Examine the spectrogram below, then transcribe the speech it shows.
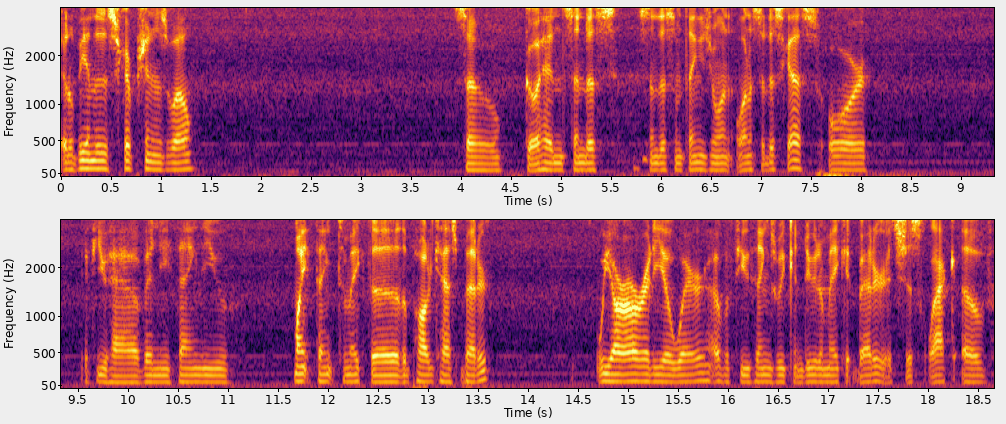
It'll be in the description as well. So go ahead and send us send us some things you want want us to discuss, or if you have anything you might think to make the the podcast better. We are already aware of a few things we can do to make it better. It's just lack of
